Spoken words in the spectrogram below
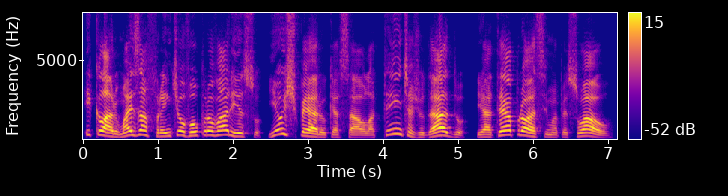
E, claro, mais à frente eu vou provar isso. E eu espero que essa aula tenha te ajudado e até a próxima, pessoal!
